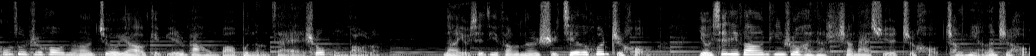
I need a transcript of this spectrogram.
工作之后呢就要给别人发红包，不能再收红包了。那有些地方呢是结了婚之后，有些地方听说好像是上大学之后，成年了之后。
